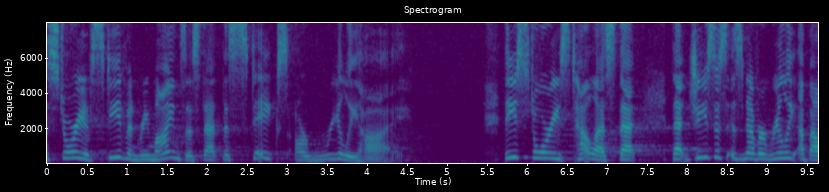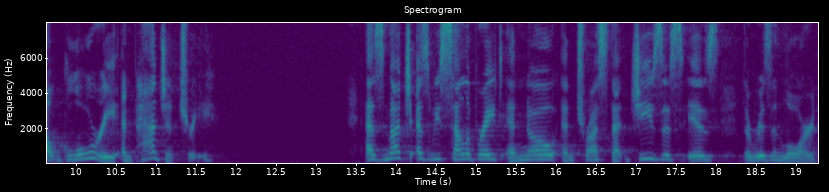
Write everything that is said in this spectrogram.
the story of Stephen reminds us that the stakes are really high. These stories tell us that, that Jesus is never really about glory and pageantry. As much as we celebrate and know and trust that Jesus is the risen Lord,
